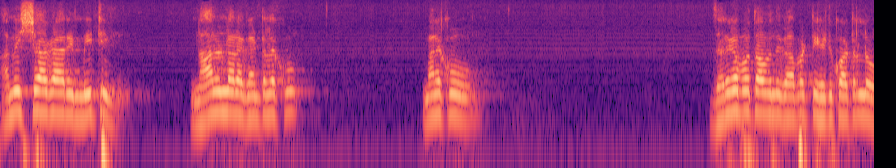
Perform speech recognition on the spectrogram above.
అమిత్ షా గారి మీటింగ్ నాలుగున్నర గంటలకు మనకు జరగబోతూ ఉంది కాబట్టి హెడ్ క్వార్టర్లో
